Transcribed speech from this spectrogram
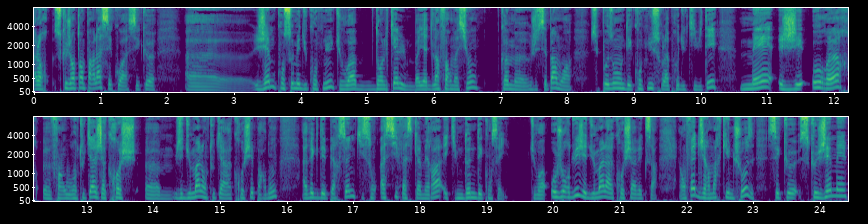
Alors, ce que j'entends par là, c'est quoi? C'est que euh, j'aime consommer du contenu, tu vois, dans lequel bah, il y a de l'information, comme, euh, je sais pas moi, supposons des contenus sur la productivité, mais j'ai horreur, euh, enfin, ou en tout cas j'accroche, euh, j'ai du mal en tout cas à accrocher, pardon, avec des personnes qui sont assis face caméra et qui me donnent des conseils. Tu vois, aujourd'hui, j'ai du mal à accrocher avec ça. en fait, j'ai remarqué une chose, c'est que ce que j'aimais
